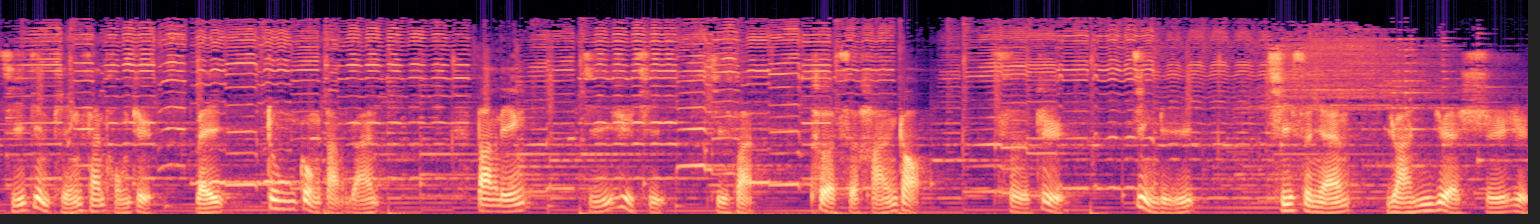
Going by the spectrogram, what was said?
习近平三同志为中共党员，党龄。即日起计算，特此函告，此致敬礼。七四年元月十日。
